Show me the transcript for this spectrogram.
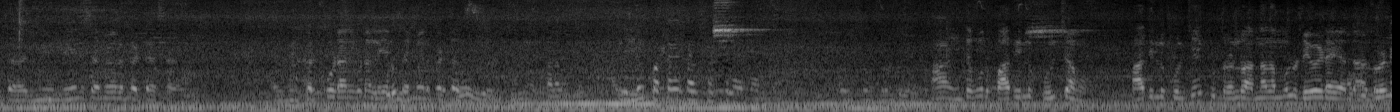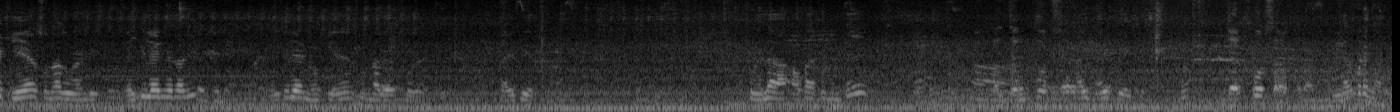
సార్ మేము లేని సమయంలో పెట్టారు సార్. అది మేము కట్టుకోవడానికి కూడా లేని సమయంలో పెట్టారు ఇల్లు కొత్తగా కన్స్ట్రక్షన్ అయింది ఆ, ఇంతకుముందు పాత ఇల్లు కూల్చాము. పాత ఇల్లు కూల్చి ఇప్పుడు రెండు అన్నదమ్ములు డివైడ్ అయ్యారు. చూడండి క్లియరెన్స్ ఉందా చూడండి. ఎల్టీ లైన్ కదా అది? ఎల్టీ లైన్ క్లియరెన్స్ ఉందా లేదా చూడండి. చేస్తున్నాను. ఒకవేళ అవకాశం ఉంటే జరుపుకోవచ్చు. జరుపుకోవచ్చు సార్ జరపడం కాదు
